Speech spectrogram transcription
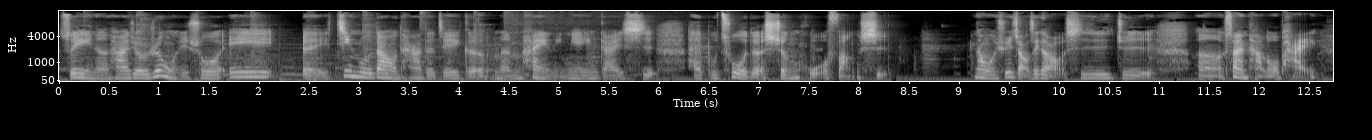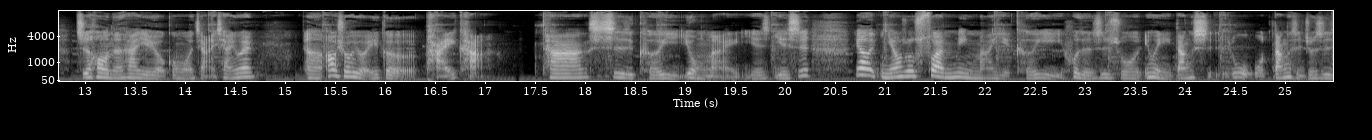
所以呢，他就认为说，诶，诶，进入到他的这个门派里面，应该是还不错的生活方式。那我去找这个老师，就是呃，算塔罗牌之后呢，他也有跟我讲一下，因为呃，奥修有一个牌卡。它是可以用来，也也是要你要说算命吗？也可以，或者是说，因为你当时，如果我当时就是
